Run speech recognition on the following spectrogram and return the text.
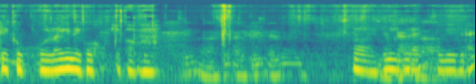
đây cô, cô lấy cái này cô hút cho con ha. Rồi con đi vô đây cô ghi vào đấy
